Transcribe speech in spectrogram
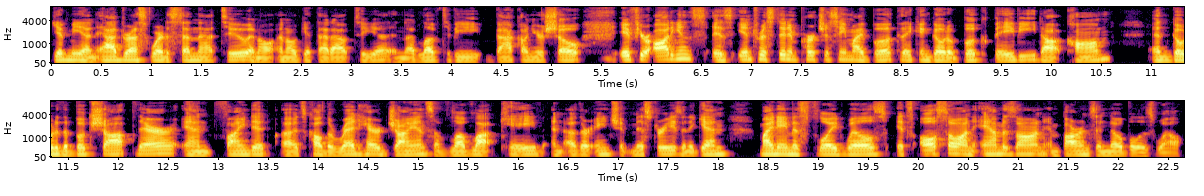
give me an address where to send that to, and I'll and I'll get that out to you. And I'd love to be back on your show. If your audience is interested in purchasing my book, they can go to bookbaby.com and go to the bookshop there and find it. Uh, it's called The Red Haired Giants of Lovelock Cave and Other Ancient Mysteries. And again, my name is Floyd Wills. It's also on Amazon and Barnes and Noble as well.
